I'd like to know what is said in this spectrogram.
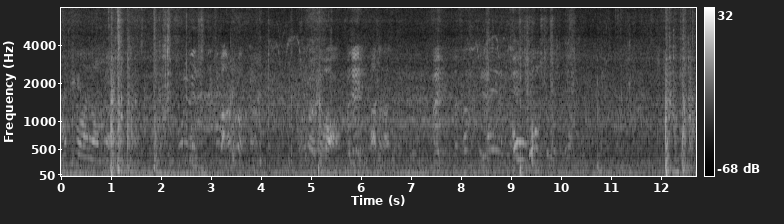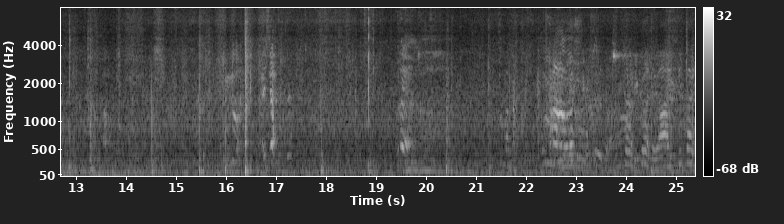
아주 좋아요 완전. 미끄러 미끄러져. 아, 이 뒷발.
